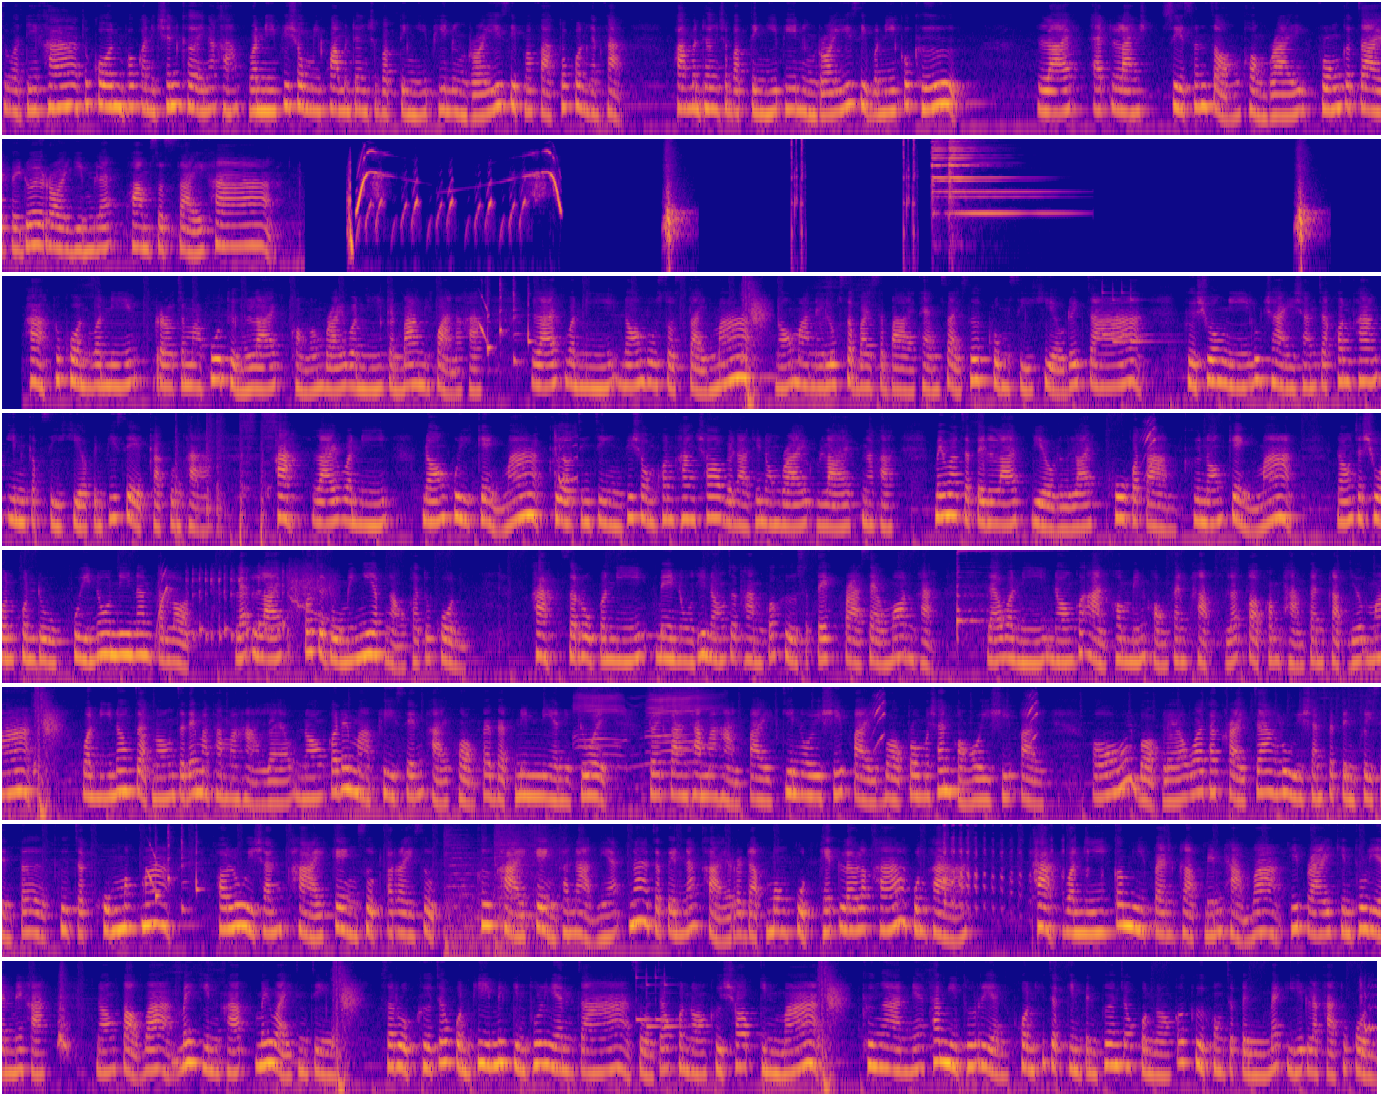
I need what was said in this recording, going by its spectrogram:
สวัสดีค่ะ ทุกคนพบกันอีกเช่นเคยนะคะ วันนี้พี่ชมมีความบันเทิงฉบับติ่ง EP 120มาฝากทุกคนกันค่ะ ความบันเทิงฉบับติ่ง EP 120วันนี้ก็คือ Live at Lunch Season 2ของ Bright ฟุ้งกระจายไปด้วยรอยยิ้มและความสดใสค่ะ ค่ะทุกคนวันนี้เราจะมาพูดถึงไลฟ์ของน้องไบรท์วันนี้กันบ้างดีกว่านะคะไลฟ์วันนี้น้องดูสดใสมาก น้องมาในลุคสบายๆแถมใส่เสื้อคลุมสีเขียวด้วยจ้า คือช่วงนี้ลูกชายฉันจะค่อนข้างอินกับสีเขียวเป็นพิเศษค่ะคุณขาค่ะไลฟ์วันนี้น้องคุยเก่งมากคือเอาจริง ๆ พี่ชมค่อนข้างชอบเวลาที่น้องไบรท์ไลฟ์นะคะ ไม่ว่าจะเป็นไลฟ์เดี่ยวหรือไลฟ์คู่ก็ตาม คือน้องเก่งมาก น้องจะชวนคนดูคุยโน่นนี่นั่นตลอด และไลฟ์ก็จะดูไม่เงียบเหงาค่ะทุกคน ค่ะ สรุปวันนี้เมนูที่น้องจะทำก็คือสเต็กปลาแซลมอนค่ะ แล้ววันนี้น้องก็อ่านคอมเมนต์ของแฟนคลับ และตอบคำถามแฟนคลับเยอะมาก วันนี้นอกจากน้องจะได้มาทำอาหารแล้ว น้องก็ได้มาพรีเซนต์ขายของไปแบบนินเนียนอีกด้วย โดยการทำอาหารไปกินโออิชิไปบอกโปรโมชั่นของโออิชิไป โอ้ยบอกแล้วว่าถ้าใครจ้างลูกดิฉันไปเป็นพรีเซนเตอร์คือจะคุ้มมากๆ เพราะลูกดิฉันขายเก่งสุดอะไรสุด คือขายเก่งขนาดนี้น่าจะเป็นนักขายระดับมงกุฎเพชรแล้วล่ะคะคุณขาค่ะ วันนี้ก็มีแฟนคลับเม้นถามว่าพี่ไบรท์กินทุเรียนไหมคะ น้องตอบว่าไม่กินครับ ไม่ไหวจริง ๆ สรุปคือเจ้าคนพี่ไม่กินทุเรียนจ้า ส่วนเจ้าคนน้องคือชอบกินมาก คืองานเนี้ยถ้ามีทุเรียนคนที่จะกินเป็นเพื่อนเจ้าคนน้องก็คือคงจะเป็นแม่อีทละค่ะทุกคน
